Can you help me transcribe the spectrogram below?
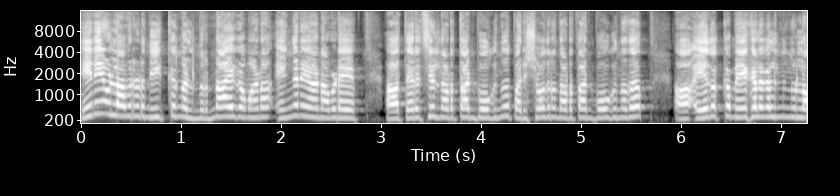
ഇനിയുള്ള അവരുടെ നീക്കങ്ങൾ നിർണായകമാണ്. എങ്ങനെയാണ് അവിടെ തെരച്ചിൽ നടത്താൻ പോകുന്നത് പരിശോധന നടത്താൻ പോകുന്നത്? ഏതൊക്കെ മേഖലകളിൽ നിന്നുള്ള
